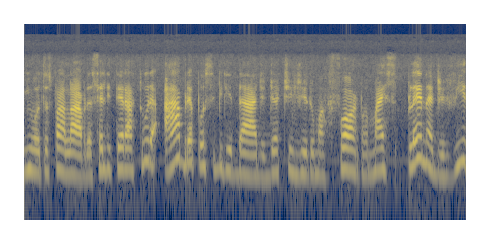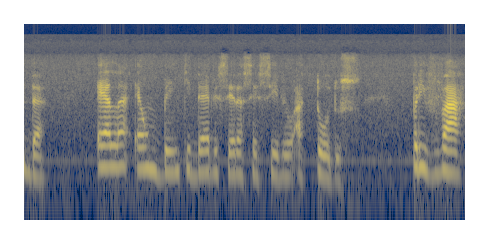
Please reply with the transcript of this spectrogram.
em outras palavras, se a literatura abre a possibilidade de atingir uma forma mais plena de vida, ela é um bem que deve ser acessível a todos. Privar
